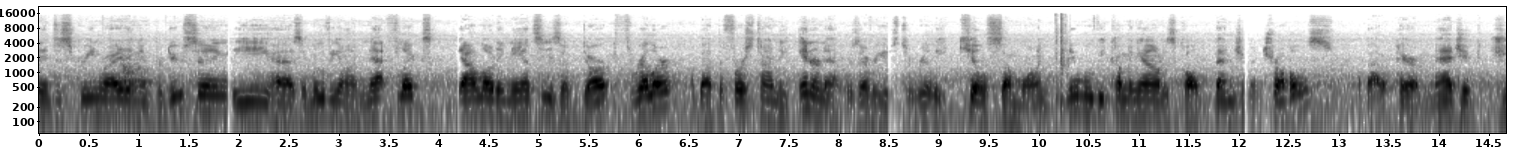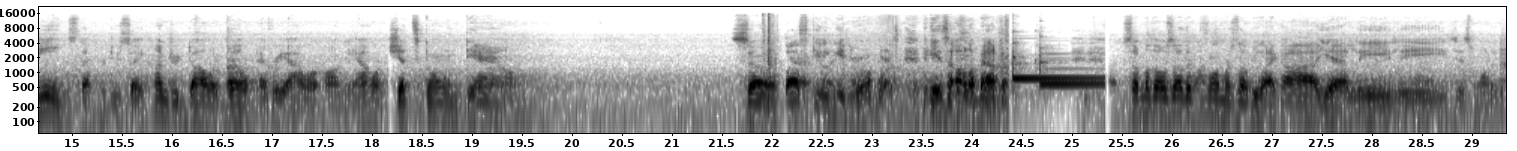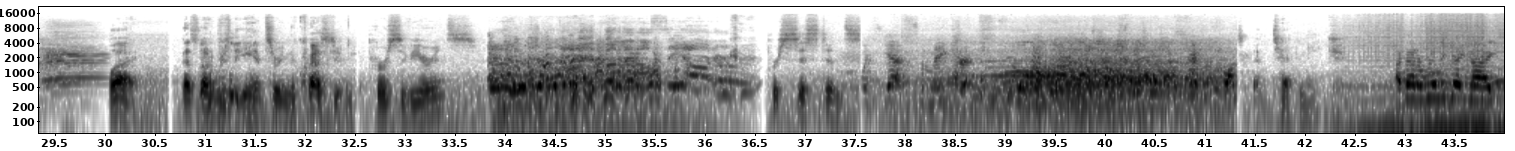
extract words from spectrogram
Into screenwriting and producing. Lee has a movie on Netflix. Downloading Nancy is a dark thriller about the first time the internet was ever used to really kill someone. New movie coming out is called Benjamin Troubles, about a pair of magic jeans that produce a hundred dollar bill every hour on the hour. Shit's going down. So, busking in your own words is all about the some of those other performers, they'll be like, ah, yeah, Lee, Lee, he just wanted to. But that's not really answering the question. Perseverance. Persistence. Yes, the Matrix. And technique. I've had a really great night.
